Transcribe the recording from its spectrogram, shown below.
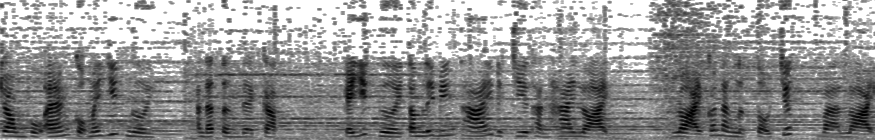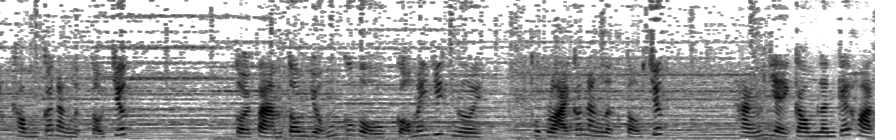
Trong vụ án của máy giết người, anh đã từng đề cập Kẻ giết người tâm lý biến thái được chia thành hai loại Loại có năng lực tổ chức và loại không có năng lực tổ chức Tội phạm Tôn Dũng của vụ cổ máy giết người thuộc loại có năng lực tổ chức. Hắn dày công lên kế hoạch,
